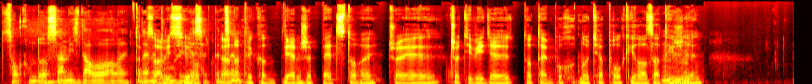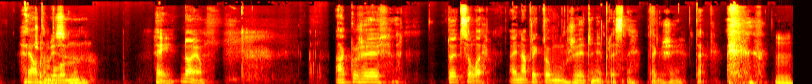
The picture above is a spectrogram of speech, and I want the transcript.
celkom dosť sa mi zdalo, ale tak závisí tomu 10%. Ja napríklad viem, že 500, hej, čo, je, čo ti vyjde to tempo chudnutia pol kila za týždeň. Mm-hmm. Hej, ale tam bolo... Hej, no jo. Akože to je celé. Aj napriek tomu, že je to nepresné. Takže tak. Mm.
